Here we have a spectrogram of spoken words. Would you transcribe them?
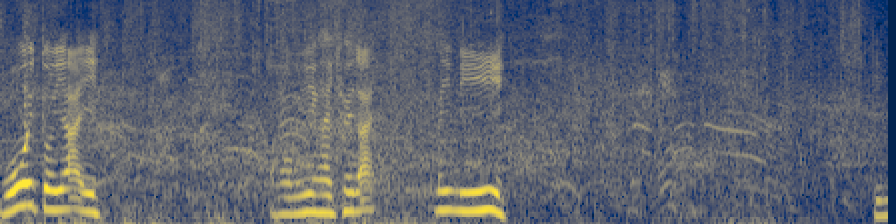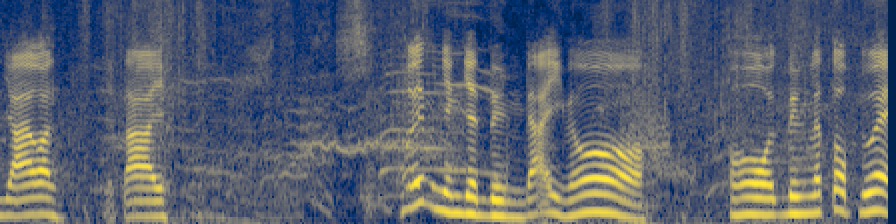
โว้ยตัวใหญ่โอ้โหมีใครช่วยได้ ไม่มี กินยาก่อนจะตาย เฮ้ย มันยังจะดึงได้อีกเนาะ โอ้โหดึงแล้วตบด้วย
